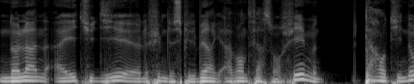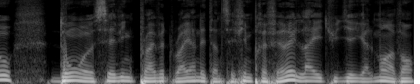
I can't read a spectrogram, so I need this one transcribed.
Nolan a étudié euh, le film de Spielberg avant de faire son film, Tarantino, dont Saving Private Ryan est un de ses films préférés, l'a étudié également avant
